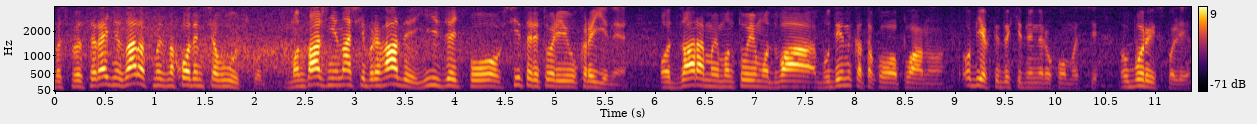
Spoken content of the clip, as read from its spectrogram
Безпосередньо зараз ми знаходимося в Луцьку. Монтажні наші бригади їздять по всій території України. От зараз ми монтуємо два будинки такого плану, об'єкти дохідної нерухомості в Борисполі.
